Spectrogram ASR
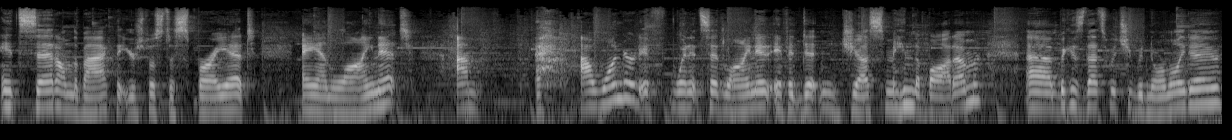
it said on the back that you're supposed to spray it and line it. I'm, I wondered if when it said line it, if it didn't just mean the bottom, uh, because that's what you would normally do.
